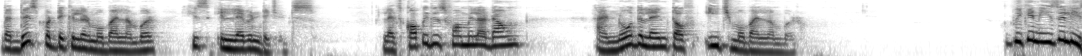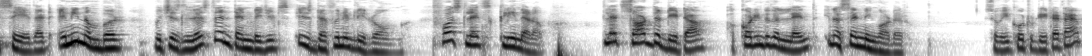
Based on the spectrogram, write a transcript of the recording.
that this particular mobile number is 11 digits. Let's copy this formula down and know the length of each mobile number. We can easily say that any number which is less than 10 digits is definitely wrong. First let's clean that up. Let's sort the data according to the length in ascending order. So we go to data tab,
